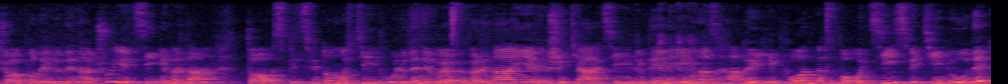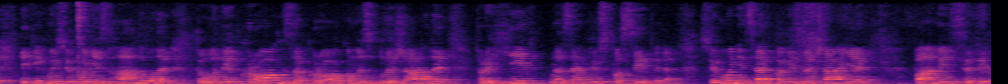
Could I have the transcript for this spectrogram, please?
що коли людина чує ці імена, то з підсвідомості у людини виринає життя цієї людини, і вона згадує її подвиг, бо оці святі люди, яких ми сьогодні згадували, то вони крок за кроком зближали прихід на землю Спасителя. Сьогодні церква відзначає пам'ять святих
